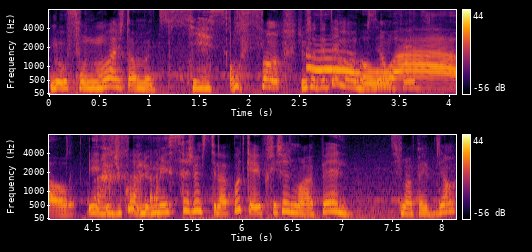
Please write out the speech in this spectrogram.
Mais au fond de moi, j'étais en mode, yes, enfin Je me sentais tellement bien, en fait. Et, et du coup, le message, même, c'était la pote qui avait prêché, je me rappelle, si je me rappelle bien.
